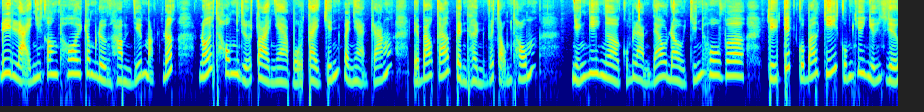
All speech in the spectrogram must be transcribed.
đi lại như con thoi trong đường hầm dưới mặt đất, nối thông giữa tòa nhà Bộ Tài chính và Nhà Trắng để báo cáo tình hình với Tổng thống. Những nghi ngờ cũng làm đau đầu chính Hoover, chỉ trích của báo chí cũng như những giễu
